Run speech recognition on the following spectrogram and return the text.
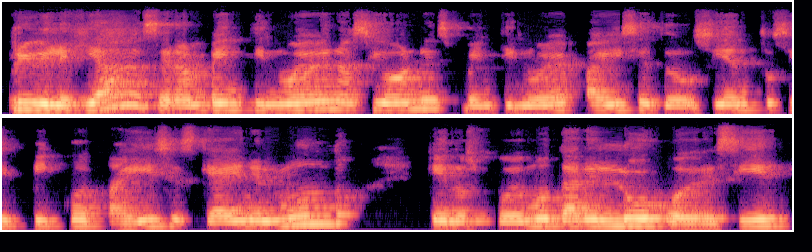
privilegiada. Serán 29 naciones, 29 países de 200 y pico de países que hay en el mundo, que nos podemos dar el lujo de decir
